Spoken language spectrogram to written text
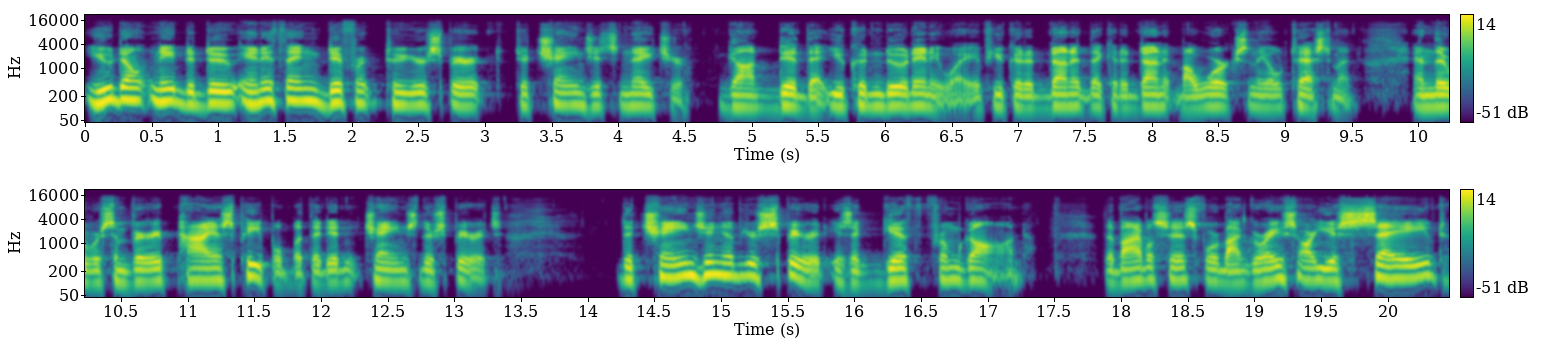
You don't need to do anything different to your spirit to change its nature. God did that. You couldn't do it anyway. If you could have done it, they could have done it by works in the Old Testament. And there were some very pious people, but they didn't change their spirits. The changing of your spirit is a gift from God. The Bible says, For by grace are you saved.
